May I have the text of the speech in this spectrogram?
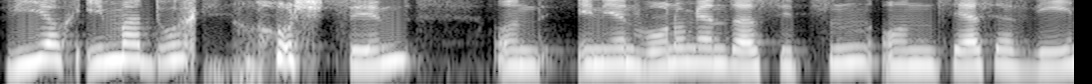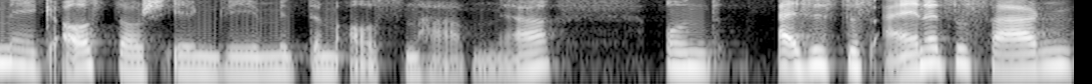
wie auch immer, durchgerutscht sind und in ihren Wohnungen da sitzen und sehr, sehr wenig Austausch irgendwie mit dem Außen haben. Ja? Und es ist das eine zu sagen,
